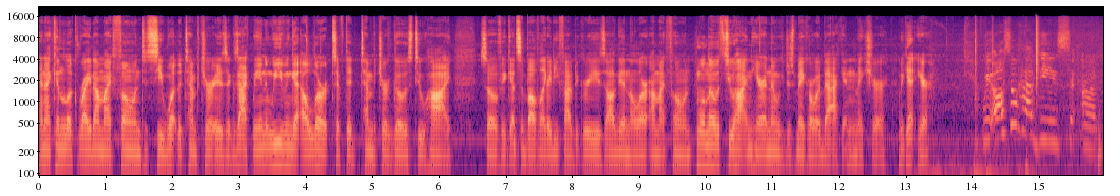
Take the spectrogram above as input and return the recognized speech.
and I can look right on my phone to see what the temperature is exactly. And we even get alerts if the temperature goes too high. So if it gets above like 85 degrees, I'll get an alert on my phone. We'll know it's too hot in here, and then we can just make our way back and make sure we get here. We also have these um,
